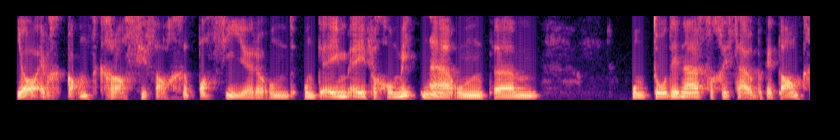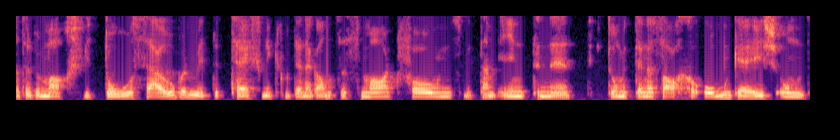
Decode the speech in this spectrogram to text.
ja, einfach ganz krasse Sachen passieren und, und einem einfach auch mitnehmen und, ähm, und du dir dann so ein bisschen selber Gedanken darüber machst, wie du selber mit der Technik, mit diesen ganzen Smartphones, mit dem Internet, wie du mit diesen Sachen umgehst und,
